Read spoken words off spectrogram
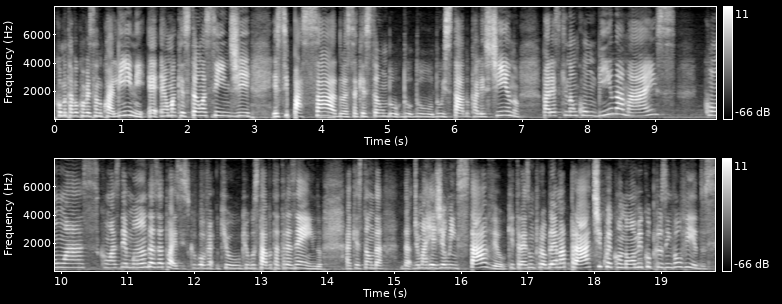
como eu estava conversando com a Aline, é, é uma questão assim de esse passado, essa questão do, do, do, do Estado palestino, parece que não combina mais com as, com as demandas atuais, isso que o, que o, que o Gustavo está trazendo. A questão da, da, de uma região instável que traz um problema prático, econômico para os envolvidos.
